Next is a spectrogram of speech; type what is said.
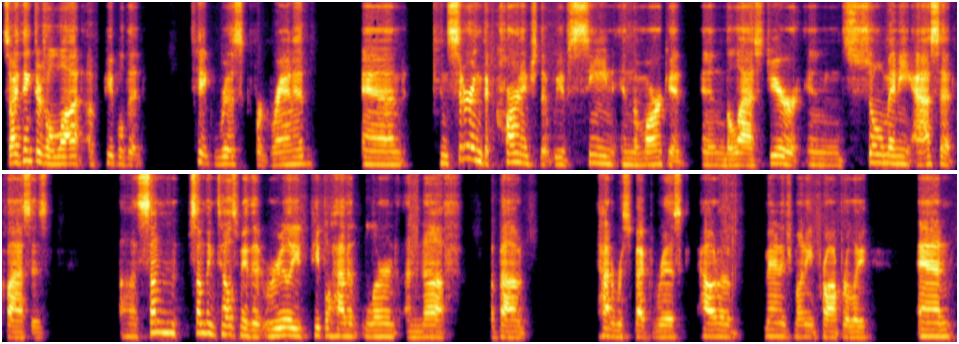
So I think there's a lot of people that take risk for granted. And considering the carnage that we have seen in the market in the last year in so many asset classes, uh, some something tells me that really people haven't learned enough about how to respect risk, how to manage money properly, and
